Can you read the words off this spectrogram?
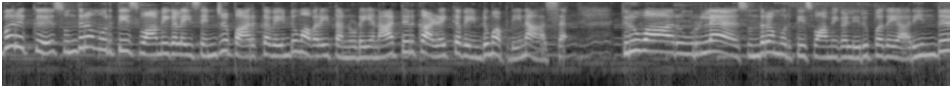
இவருக்கு சுந்தரமூர்த்தி சுவாமிகளை சென்று பார்க்க வேண்டும் அவரை தன்னுடைய நாட்டிற்கு அழைக்க வேண்டும் அப்படின்னு ஆசை. திருவாரூரில் சுந்தரமூர்த்தி சுவாமிகள் இருப்பதை அறிந்து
